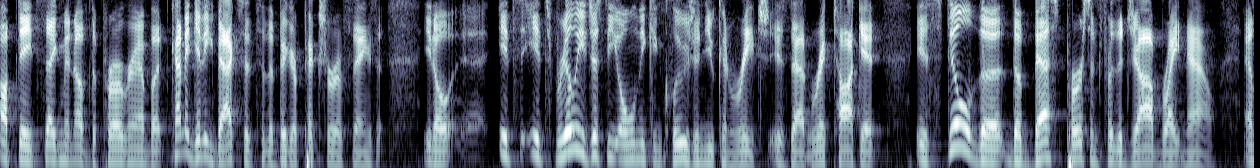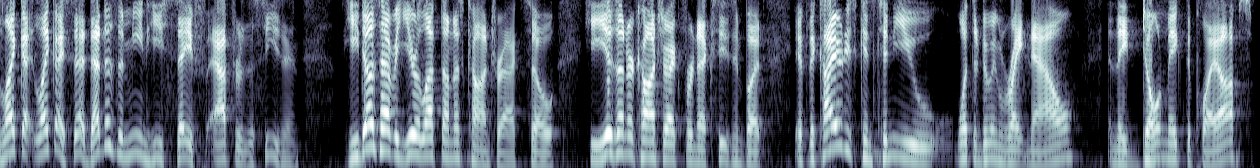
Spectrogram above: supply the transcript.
update segment of the program, but kind of getting back to, to the bigger picture of things, you know, it's it's really just the only conclusion you can reach is that Rick Tocchet is still the the best person for the job right now. And like I, like I said, that doesn't mean he's safe after the season. he does have a year left on his contract, so he is under contract for next season. But if the Coyotes continue what they're doing right now and they don't make the playoffs,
